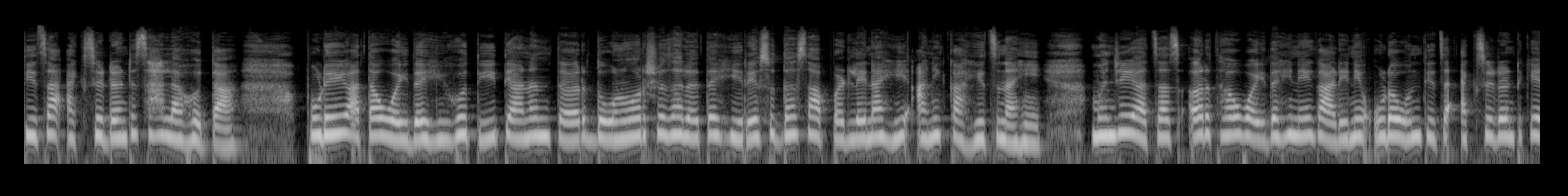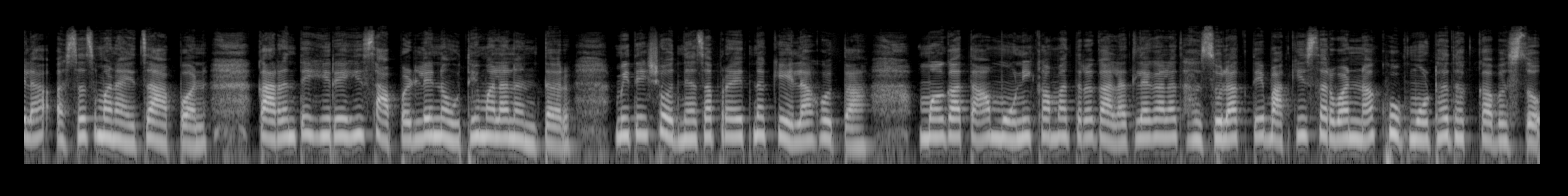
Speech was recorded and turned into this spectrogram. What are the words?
तिचा ॲक्सिडेंट झाला होता. पुढे आता वैदही होती. त्यानंतर दोन वर्ष झालं तर हिरेसुद्धा सापडले नाही आणि काहीच नाही. म्हणजे याचाच अर्थ वैदहीने गाडीने उडवून तिचा ॲक्सिडेंट केला असंच म्हणायचं आपण. कारण ते हिरेही सापडले नव्हते मला नंतर. मी ते शोधण्याचा प्रयत्न केला होता. मग आता मोनिका मात्र गालातल्या गालात हसू लागते. बाकी सर्वांना खूप मोठा धक्का बसतो.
